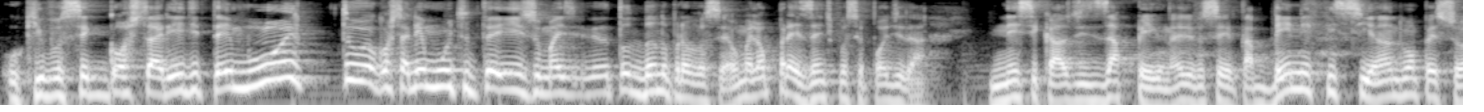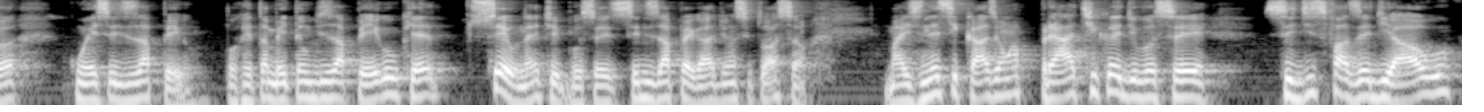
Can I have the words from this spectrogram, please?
o que você gostaria de ter muito. Eu gostaria muito de ter isso, mas eu estou dando para você. É o melhor presente que você pode dar. Nesse caso de desapego, né? Você está beneficiando uma pessoa com esse desapego. Porque também tem um desapego que é seu, né? Tipo, você se desapegar de uma situação. Mas nesse caso é uma prática de você se desfazer de algo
